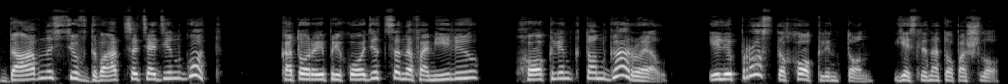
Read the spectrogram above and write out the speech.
давностью в 21 год, которые приходятся на фамилию Хоклингтон Гаруэлл или просто Хоклингтон, если на то пошло.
